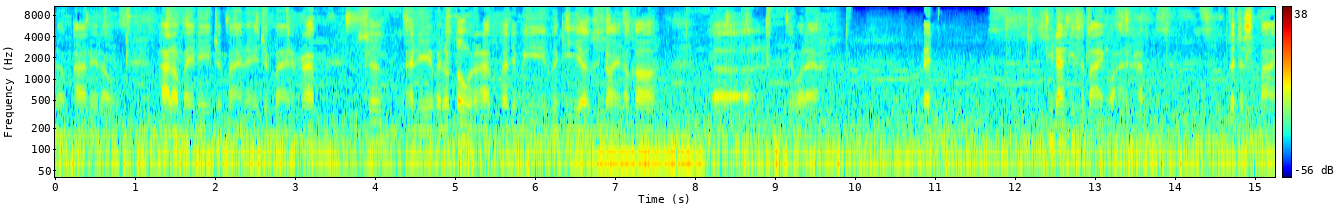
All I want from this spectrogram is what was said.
แล้วพาในเราพาเราไปในจุดหมายหลายๆจุดหมายนะครับ ซึ่งอันนี้เป็นรถตู้นะครับ ก็จะมีพื้นที่เยอะขึ้นหน่อย แล้วก็เอ่อเรียกว่าอะไรเป็นที่นั่งที่สบายกว่านะครับ ก็จะสบาย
